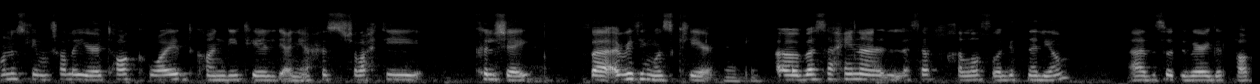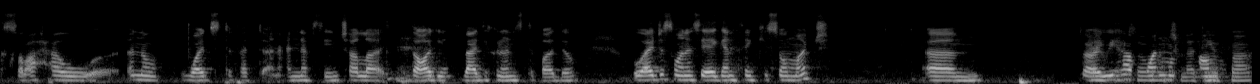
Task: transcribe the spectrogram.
honestly ما شاء الله your talk وايد كان detailed يعني أحس شرحتي كل شيء ف everything was clear Thank you. uh, بس الحين للأسف خلص وقتنا اليوم uh, this was a very good talk الصراحة وأنا وايد استفدت أنا عن نفسي إن شاء الله the audience بعد يكونون استفادوا و I just want to say again thank you so much um, sorry Thank we have so one much, more Latifa.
